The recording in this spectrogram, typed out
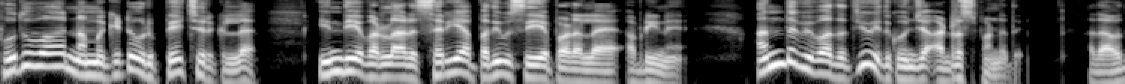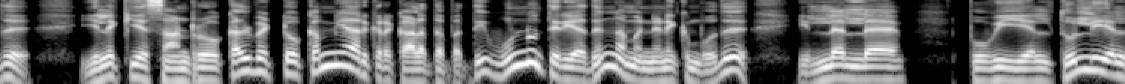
பொதுவா நம்ம கிட்ட ஒரு பேச்சு இருக்குல்ல இந்திய வரலாறு சரியா பதிவு செய்யப்படல அப்படின்னு. அந்த விவாதத்தையும் இது கொஞ்சம் அட்ரஸ் பண்ணுது. அதாவது இலக்கிய சான்றோ கல்வெட்டோ கம்மியா இருக்கிற காலத்தை பத்தி ஒன்னும் தெரியாதுன்னு நம்ம நினைக்கும்போது இல்ல இல்ல புவியியல் தொல்லியல்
